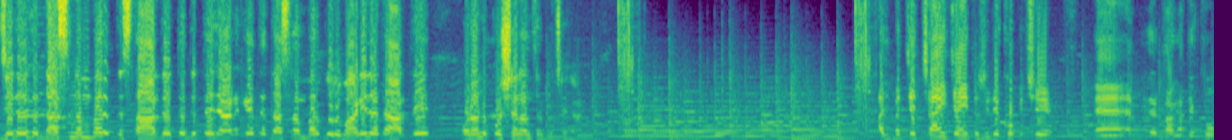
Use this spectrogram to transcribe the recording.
ਜਿਹਦੇ ਵਿੱਚ 10 ਨੰਬਰ ਦਸਤਾਰ ਦੇ ਉੱਤੇ ਦਿੱਤੇ ਜਾਣਗੇ ਤੇ 10 ਨੰਬਰ ਗੁਰਬਾਣੀ ਦੇ ਆਧਾਰ ਤੇ ਉਹਨਾਂ ਨੂੰ ਕੁਐਸਚਨ ਆਨਸਰ ਪੁੱਛੇ ਜਾਣਗੇ। ਅੱਜ ਬੱਚੇ ਚਾਈ ਚਾਈ ਤੁਸੀਂ ਦੇਖੋ ਪਿੱਛੇ ਤਾਂ ਦੇਖੋ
